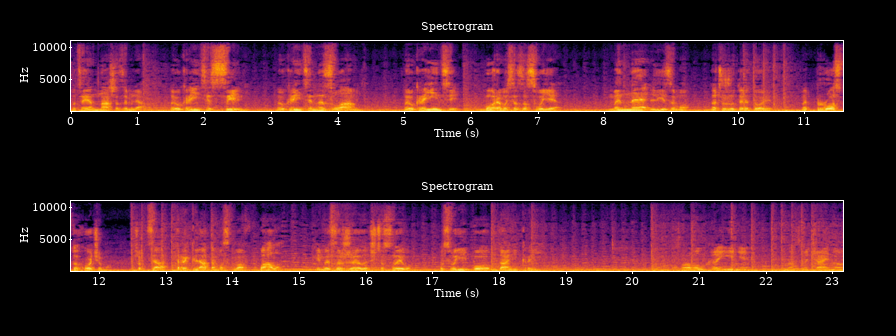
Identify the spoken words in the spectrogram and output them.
бо це є наша земля. Ми українці сильні, ми українці незламні. Ми українці боремося за своє. Ми не ліземо на чужу територію. Ми просто хочемо, щоб ця треклята Москва впала, і ми зажили щасливо у своїй Богом даній країні. Слава Україні! Надзвичайно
